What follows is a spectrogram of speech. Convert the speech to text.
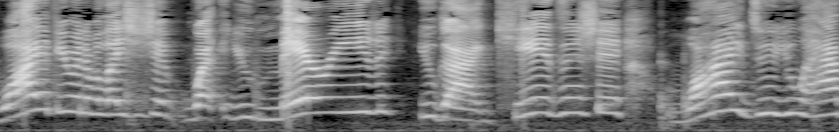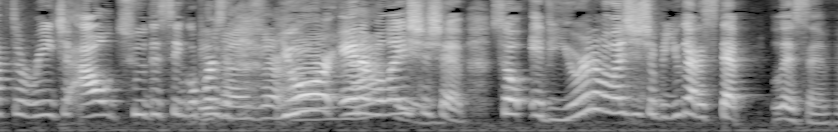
Why, if you're in a relationship, what you married, you got kids and shit, why do you have to reach out to the single person? You're in a relationship. So if you're in a relationship and you got to step, listen.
